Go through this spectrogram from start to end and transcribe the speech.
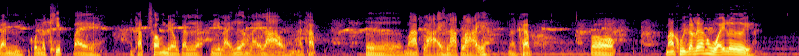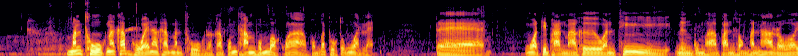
กันคนละคลิปไปนะครับ ช่องเดียวกันแหละมีหลายเรื่องหลายราวนะครับเออมากหลายหลากหลายนะครับ ก็มาคุยกันเรื่องหวยเลย มันถูกนะครับหวยนะครับ มันถูกนะครับ ผมทำผมบอกว่า ผมก็ถูกทุกงวดแหละ แต่งวดที่ผ่านมาคือวันที่หนึ่งกุมภาพันธ์สองพันห้าร้อย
